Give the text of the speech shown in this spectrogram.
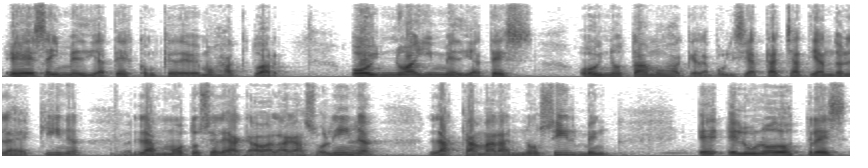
es esa inmediatez con que debemos actuar. Hoy no hay inmediatez. Hoy notamos a que la policía está chateando en las esquinas, las motos se les acaba la gasolina, las cámaras no sirven, e, el 1, 2, 3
